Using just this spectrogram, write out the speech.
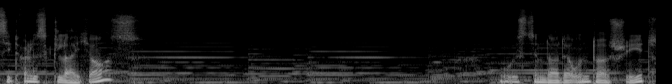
Sieht alles gleich aus. Wo ist denn da der Unterschied?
